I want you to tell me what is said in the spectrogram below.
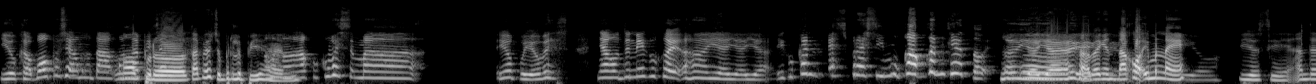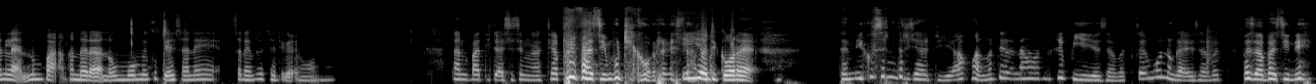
yo gak apa-apa sih kamu takon ngobrol tapi aja tapi berlebihan. Heeh, aku ku wis me ya apa ya wis nyautin iku kayak ah iya iya iya iku kan ekspresi muka aku kan ketok oh iya iya iya Gak pengen iya. takoki meneh. iya Iya sih, anten lek numpak kendaraan umum itu biasanya sering terjadi kayak ngono. tanpa tidak disengaja privasimu digorek Iya sahabat. Dan itu sering terjadi aku gak ngerti lek nang luar negeri piye ya sahabat kayak ngono gak ya sahabat bahasa basi nih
